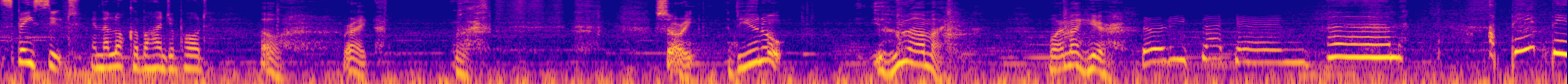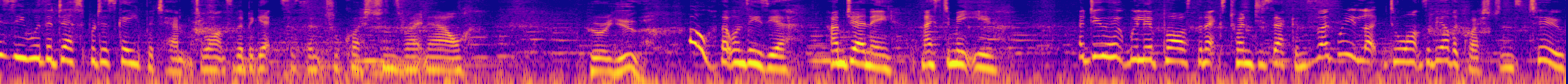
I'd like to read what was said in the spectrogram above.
Spacesuit in the locker behind your pod. Oh, right. Sorry, do you know. Who am I? Why am I here? 30 seconds. Um, a bit busy with a desperate escape attempt to answer the big existential questions right now. Who are you? Oh, that one's easier. I'm Jenny. Nice to meet you. I do hope we live past the next 20 seconds, as I'd really like to answer the other questions too.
